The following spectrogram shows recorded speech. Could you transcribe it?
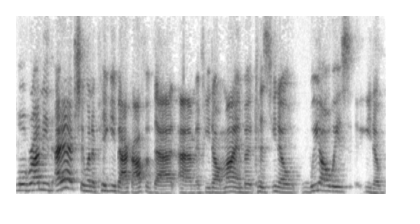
Well, Rodney, I actually want to piggyback off of that, um, if you don't mind, but because you know we always, you know,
